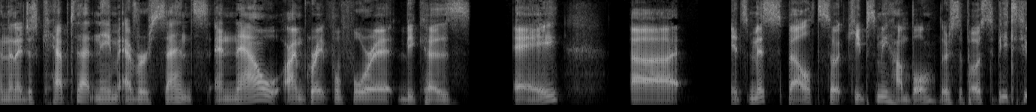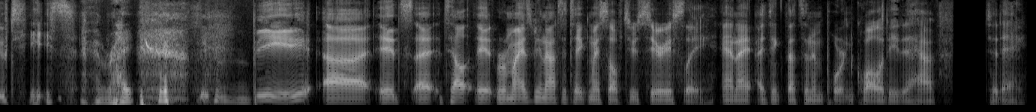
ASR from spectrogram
And then I just kept that name ever since. And now I'm grateful for it because A, uh, it's misspelt, so it keeps me humble. There's supposed to be two T's, right? B, uh, it's uh, tell it reminds me not to take myself too seriously, and I, I think that's an important quality to have today.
